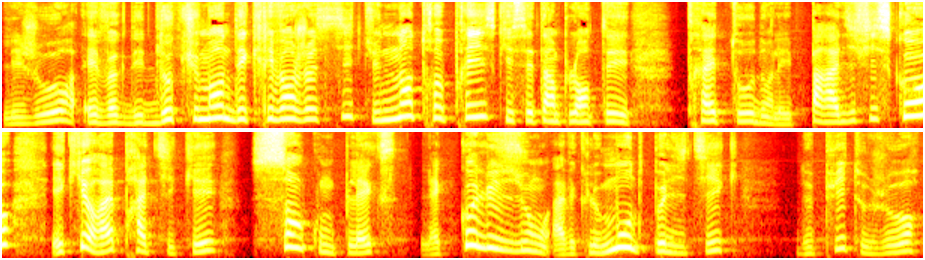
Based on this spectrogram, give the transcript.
Les jours évoquent des documents décrivant, je cite, une entreprise qui s'est implantée très tôt dans les paradis fiscaux et qui aurait pratiqué sans complexe la collusion avec le monde politique depuis toujours.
